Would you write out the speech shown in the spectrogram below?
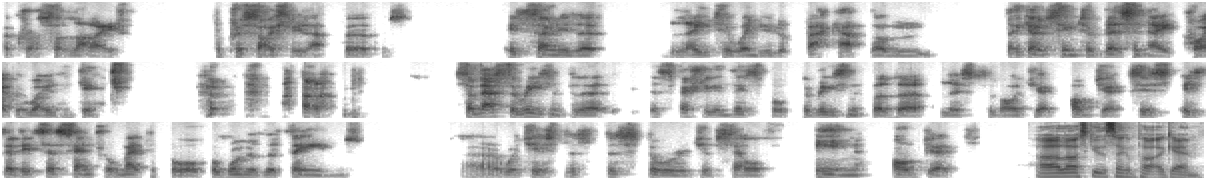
across a life for precisely that purpose. It's only that later, when you look back at them, they don't seem to resonate quite the way they did. um, so that's the reason for the especially in this book, the reason for the list of object, objects is, is that it's a central metaphor for one of the themes, uh, which is the, the storage of self in objects. I'll ask you the second part again.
